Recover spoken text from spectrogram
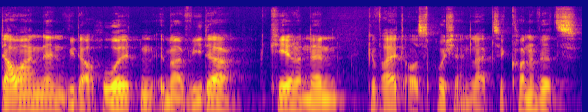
dauernden, wiederholten, immer wiederkehrenden Gewaltausbrüche in Leipzig-Konnewitz,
